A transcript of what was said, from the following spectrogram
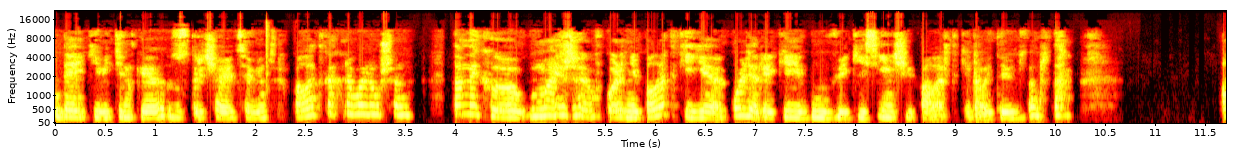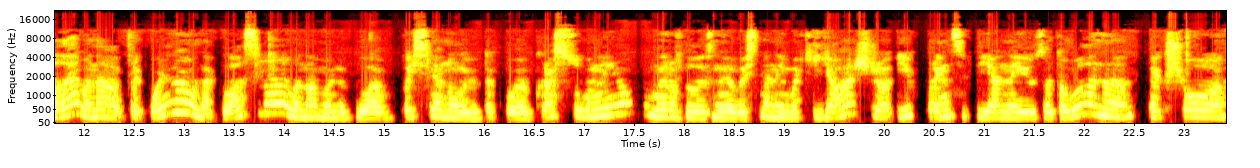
Деякі відтінки зустрічаються в інших палетках Revolution. Та в них е, майже в кожній палетці є колір, який був в якійсь іншій палетці, давайте відверто. Але вона прикольна, вона класна. Вона в мене була весняною такою красунею. Ми робили з нею весняний макіяж, і, в принципі, я нею задоволена, якщо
